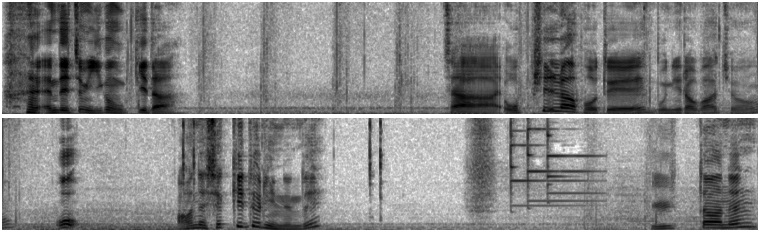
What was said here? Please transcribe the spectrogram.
근데 좀 이건 웃기다 자 오필라 버드의 문이라고 하죠 어? 안에 새끼들이 있는데? 일단은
